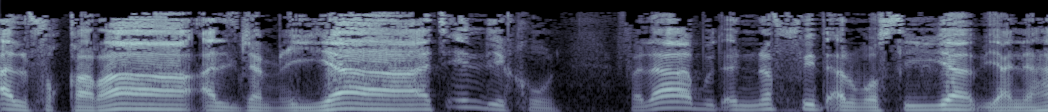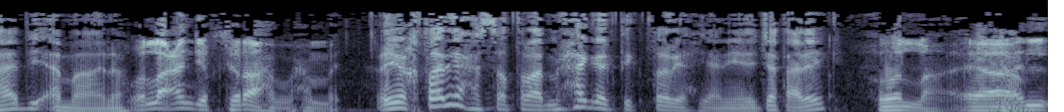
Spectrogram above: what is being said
الفقراء الجمعيات اللي يكون. فلا بد أن ننفذ الوصية يعني هذه أمانة. والله عندي اقتراح أبو محمد. أي اقترح استطراد من حقك تقترح يعني جت عليك. والله آه نعم.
